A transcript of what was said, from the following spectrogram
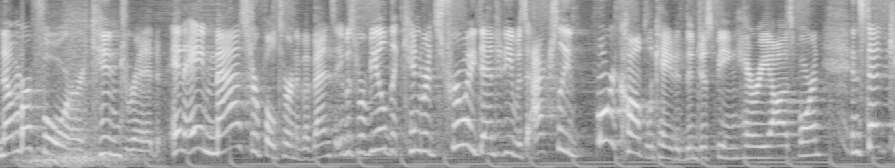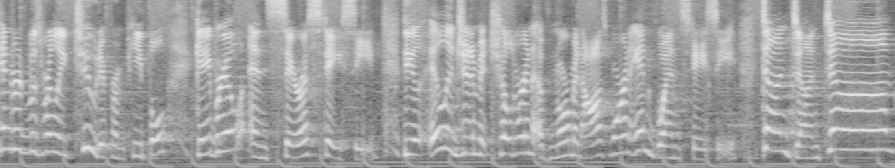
Number 4. Kindred. In a masterful turn of events, it was revealed that Kindred's true identity was actually more complicated than just being Harry Osborn. Instead, Kindred was really two different people, Gabriel and Sarah Stacy, the illegitimate children of Norman Osborn and Gwen Stacy. Dun dun dun!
